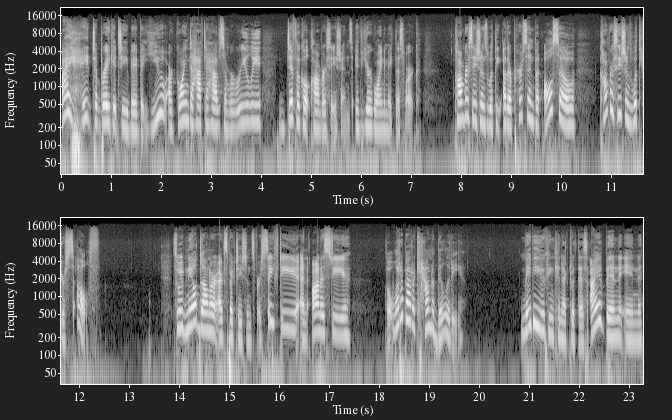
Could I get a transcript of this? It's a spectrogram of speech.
I hate to break it to you, babe, but you are going to have to have some really difficult conversations if you're going to make this work. Conversations with the other person, but also conversations with yourself. So we've nailed down our expectations for safety and honesty, but what about accountability? Maybe you can connect with this. I have been in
